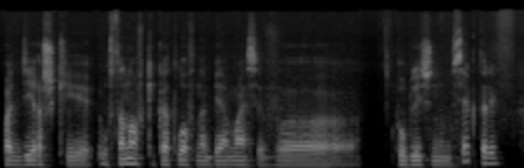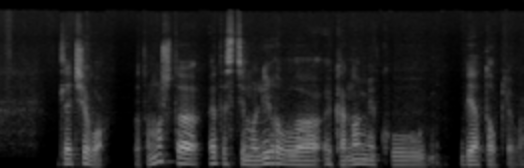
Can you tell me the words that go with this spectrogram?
поддержки установки котлов на биомассе в публичном секторе. Для чего? Потому что это стимулировало экономику биотоплива.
